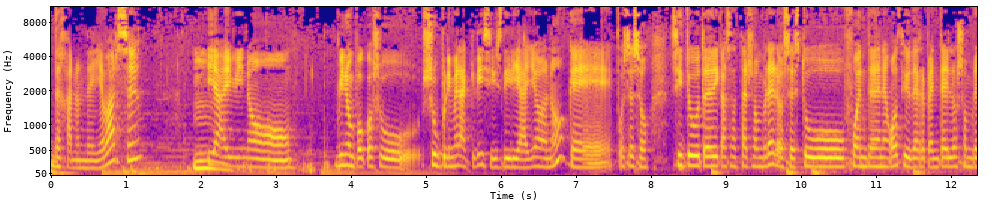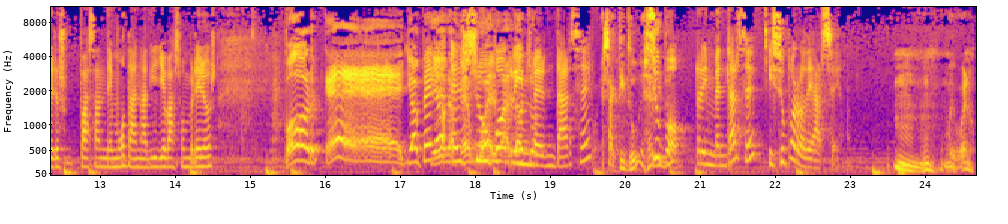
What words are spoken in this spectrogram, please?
Dejaron de llevarse Mm. y ahí vino vino un poco su, su primera crisis, diría yo, ¿no? Que, pues eso, si tú te dedicas a hacer sombreros, es tu fuente de negocio y de repente los sombreros pasan de moda, nadie lleva sombreros, ¿Por qué? Yo pero él que supo reinventarse, Esa actitud, esa actitud. supo reinventarse y supo rodearse. Mm, muy bueno.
